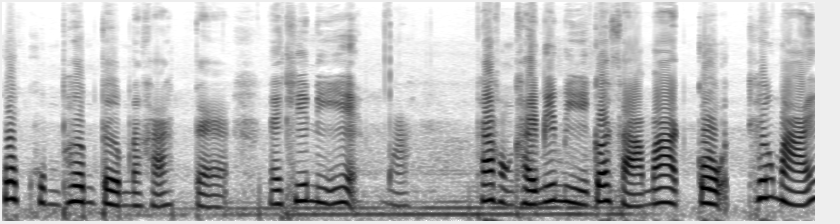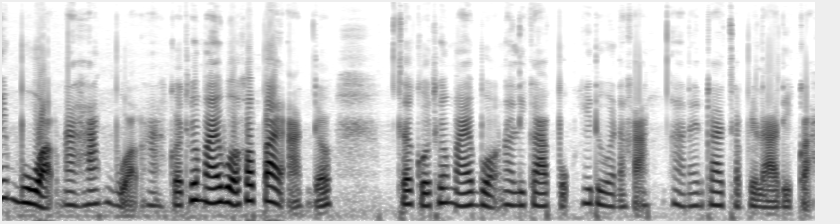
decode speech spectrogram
ควบคุมเพิ่มเติมนะคะ แต่ในที่นี้ถ้าของใครไม่มีก็สามารถกดเครื่องหมายบวกนะคะ บวกค่ะกดเครื่องหมายบวกเข้าไปอะเดี๋ยวจะกดเครื่องหมายบวกนาฬิกาปลุกให้ดูนะคะนาฬิกาจับเวลาดีกว่า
